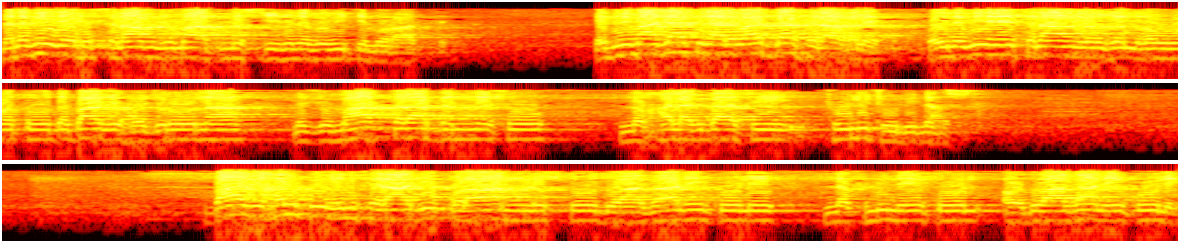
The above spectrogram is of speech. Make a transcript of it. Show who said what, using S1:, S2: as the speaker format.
S1: د نبی علیہ السلام جماعت مسجد نبوی ته مراد ده ابن ماجه کی روایت دا سراغله وی نبی علیہ السلام یو ځل روته د باز حجرونا د جماعت ترا دن شو نو خلق داسی ټولی ټولی ناس بعض خلق انفرادی قرآن لستو دعاگانے کولی نفلونے کول او دعاگانے کولی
